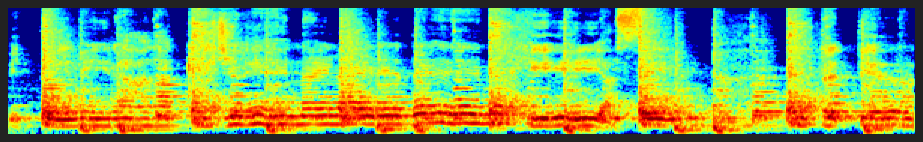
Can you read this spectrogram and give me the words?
Y tu mirada que llena el aire de energía, sí, entre tierna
